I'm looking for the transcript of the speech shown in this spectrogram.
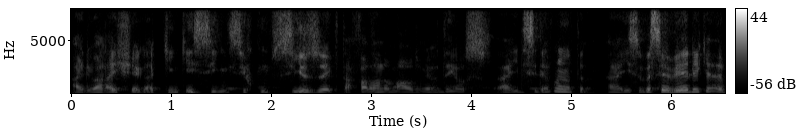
Aí ele vai lá e chega, quem que é esse incircunciso aí que tá falando mal do meu Deus? Aí ele se levanta. Né? Aí se você vê ali que é,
